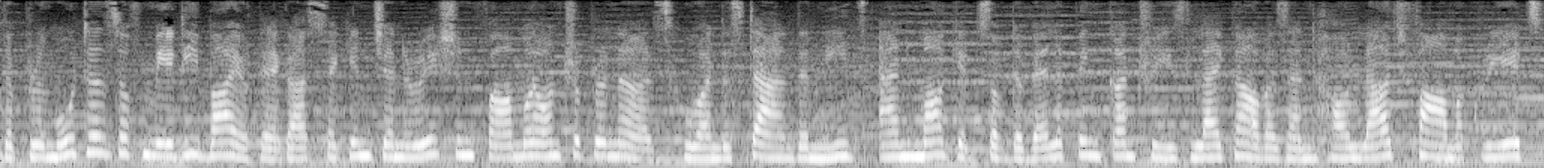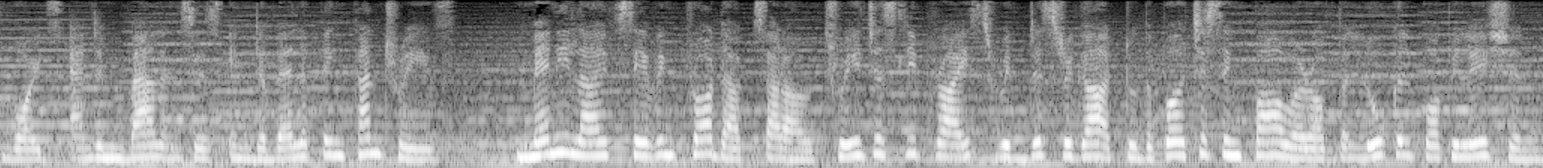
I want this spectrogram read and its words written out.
The promoters of Medi Biotek are second generation pharma entrepreneurs who understand the needs and markets of developing countries like ours and how large pharma creates voids and imbalances in developing countries. Many life saving products are outrageously priced with disregard to the purchasing power of the local population.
